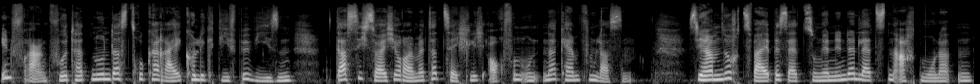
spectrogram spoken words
In Frankfurt hat nun das Druckereikollektiv bewiesen, dass sich solche Räume tatsächlich auch von unten erkämpfen lassen. Sie haben durch zwei Besetzungen in den letzten acht Monaten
